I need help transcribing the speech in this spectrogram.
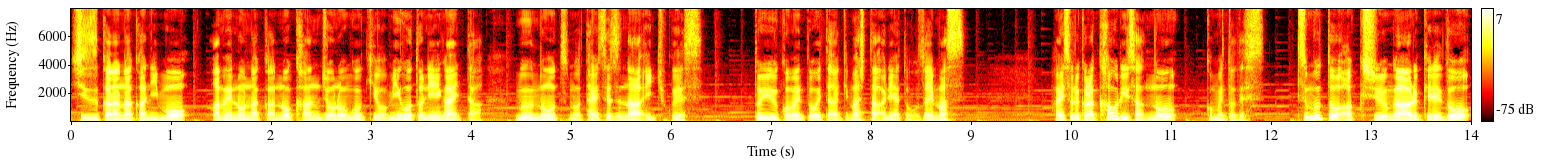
静かな中にも雨の中の感情の動きを見事に描いたムーンノーツの大切な一曲です。というコメントをいただきました。ありがとうございます。はい、それからカオリさんのコメントです。摘むと悪臭があるけれど、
